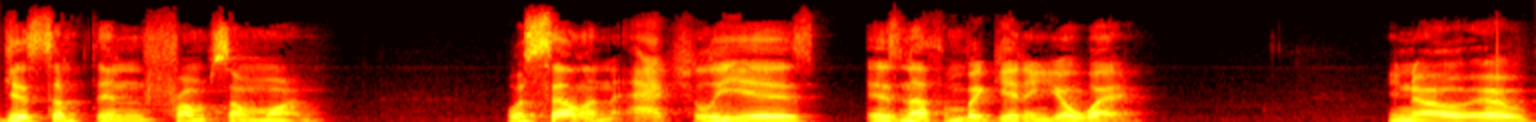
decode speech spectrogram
get something from someone. What selling actually is is nothing but getting your way. You know,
